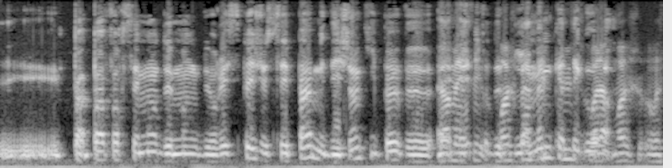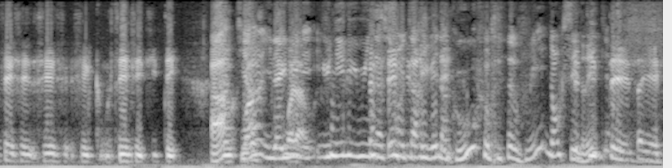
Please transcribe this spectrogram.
des- pas, pas forcément de manque de respect, je sais pas, mais des gens qui peuvent euh, Non, mais être de moi, la même catégorie. Voilà, moi, c'est, c'est, c'est, c'est, c'est, c'est cité. ah Donc, tiens, moi, il a une, voilà. une illumination est arrivée d'un coup. oui, donc Cédric. Cité, ça y est.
